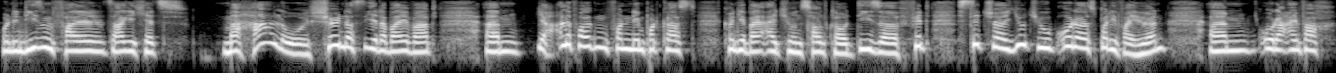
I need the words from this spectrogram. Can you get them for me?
Und in diesem Fall sage ich jetzt Mahalo, schön, dass ihr dabei wart. Ähm, ja, alle Folgen von dem Podcast könnt ihr bei iTunes, Soundcloud, Deezer, Fit, Stitcher, YouTube oder Spotify hören. Ähm, oder einfach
